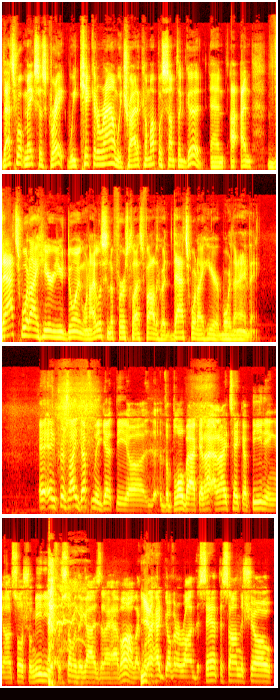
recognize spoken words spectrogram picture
That's what makes us great. We kick it around. We try to come up with something good, and I, and that's what I hear you doing when I listen to First Class Fatherhood. That's what I hear more than anything. And, and Chris, I definitely get the uh, the blowback, and I and I take a beating on social media for some of the guys that I have on. Like when I had Governor Ron DeSantis on the show,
